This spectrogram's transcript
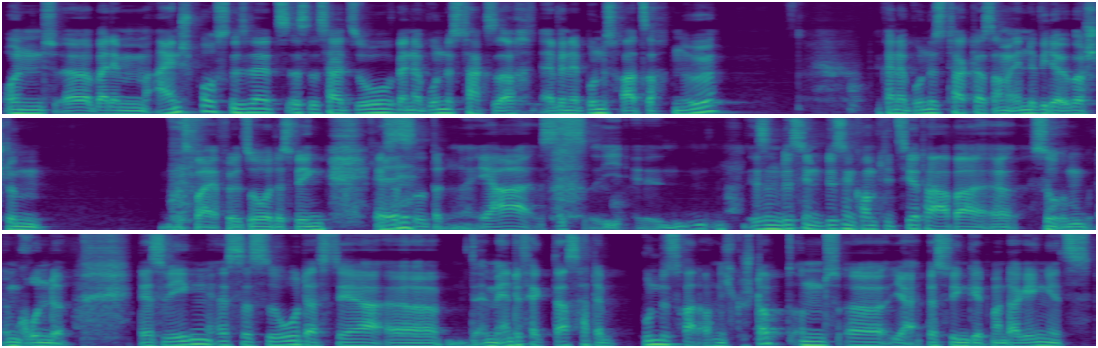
Und äh, bei dem Einspruchsgesetz ist es halt so, wenn der Bundestag sagt, äh, wenn der Bundesrat sagt nö, dann kann der Bundestag das am Ende wieder überstimmen. Im Zweifel. So, deswegen ist es so, ja, es ist, äh, ist ein bisschen, bisschen komplizierter, aber äh, so im, im Grunde. Deswegen ist es so, dass der äh, im Endeffekt das hat der Bundesrat auch nicht gestoppt und äh, ja, deswegen geht man dagegen jetzt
